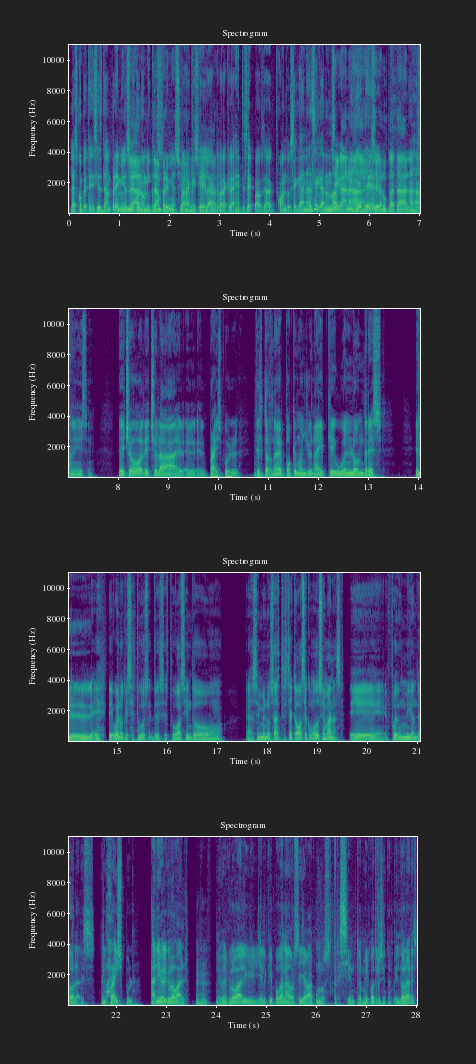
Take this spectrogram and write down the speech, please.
Las competencias dan premios La- económicos. dan premiaciones, Para que, quede la, claro. para que la gente sepa. O sea, cuando se ganan, se ganan una se gana, billete. se gana un platal. Ajá. Sí, sí. De hecho, de hecho la, el, el- el prize pool del torneo de Pokémon Unite que hubo en Londres, el, este, bueno, que se estuvo, se estuvo haciendo hace menos, hasta- se acabó hace como dos semanas, eh, fue de un millón de dólares, el Wow. prize pool. A nivel global. A nivel global y, y el equipo ganador se llevaba como unos 300 mil, 400 mil dólares.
